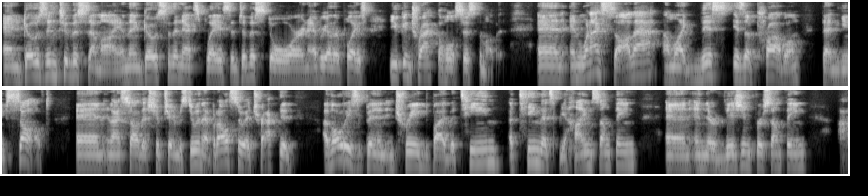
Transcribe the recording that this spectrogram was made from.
and goes into the semi and then goes to the next place, into the store and every other place, you can track the whole system of it. And and when I saw that, I'm like, this is a problem that needs solved. And and I saw that ShipChain was doing that, but also attracted. I've always been intrigued by the team, a team that's behind something and and their vision for something. Uh,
